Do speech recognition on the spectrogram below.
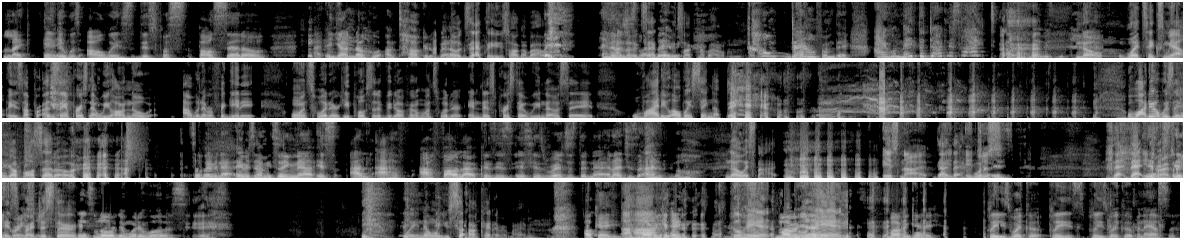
like, and it was always this fas- falsetto, and y'all know who I'm talking about. I about. know exactly who you're talking about. And I know like, exactly who baby, you're talking about. calm down from there. I will make the darkness light. Oh. No, what takes me out is a, a same person that we all know. I will never forget it. On Twitter, he posted a video of him on Twitter, and this person that we know said, "Why do you always sing up there? Mm. Why do you always sing in your falsetto?" So baby, now every time he sing now, it's I I I fall out because it's it's his register now, and I just I oh, no, it's not. It's not. That- it, that- it well, just it's that that It is drives on his crazy. register. it's lower than what it was. well, you know when you saw. Okay, never mind. Okay, Uh-huh. Marvin Gaye, go ahead. Marvin Go Gaye, ahead. Marvin Gaye, please wake up, please, please wake up and answer.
